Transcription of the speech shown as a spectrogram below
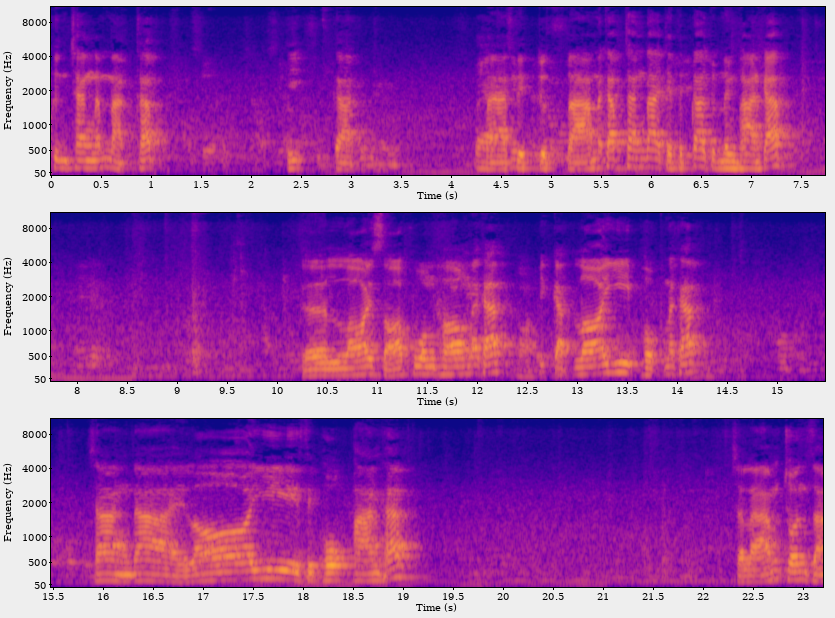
ขึ้นช่างน้ำหนักครับ พิกัด80.3 นะครับช่างได้ 79.1 ผ่านครับ เกินร้อยสอพวงทองนะครับ พิกัด 126 นะครับ ช่างได้ร้อยยี่สิบหกผ่านครับ ฉลามชนสา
